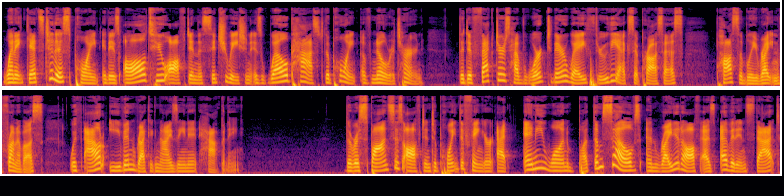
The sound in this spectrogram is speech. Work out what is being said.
When it gets to this point, it is all too often the situation is well past the point of no return. The defectors have worked their way through the exit process, possibly right in front of us, without even recognizing it happening. The response is often to point the finger at anyone but themselves and write it off as evidence that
